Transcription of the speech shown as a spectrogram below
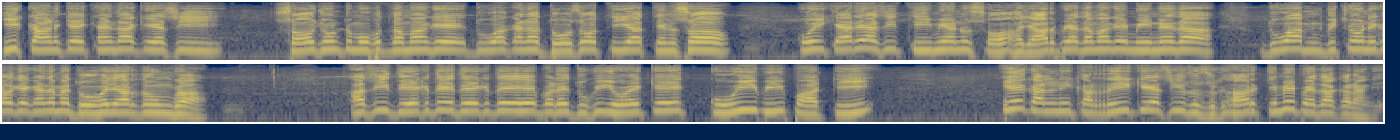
ਇਹ ਕਣ ਕੇ ਕਹਿੰਦਾ ਕਿ ਅਸੀਂ 100 ਯੂਨਿਟ ਮੁਫਤ ਦਵਾਂਗੇ, ਦੂਆ ਕਹਿੰਦਾ 200 ਤੀਆ 300 ਕੋਈ ਕਹਿ ਰਿਹਾ ਅਸੀਂ ਤੀਵੀਆਂ ਨੂੰ 100 1000 ਰੁਪਇਆ ਦਵਾਂਗੇ ਮਹੀਨੇ ਦਾ, ਦੂਆ ਵਿੱਚੋਂ ਨਿਕਲ ਕੇ ਕਹਿੰਦਾ ਮੈਂ 2000 ਦਊਂਗਾ। ਅਸੀਂ ਦੇਖਦੇ ਦੇਖਦੇ ਇਹ ਬੜੇ ਦੁਖੀ ਹੋਏ ਕਿ ਕੋਈ ਵੀ ਪਾਰਟੀ ਇਹ ਗੱਲ ਨਹੀਂ ਕਰ ਰਹੀ ਕਿ ਅਸੀਂ ਰੋਜ਼ਗਾਰ ਕਿਵੇਂ ਪੈਦਾ ਕਰਾਂਗੇ।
